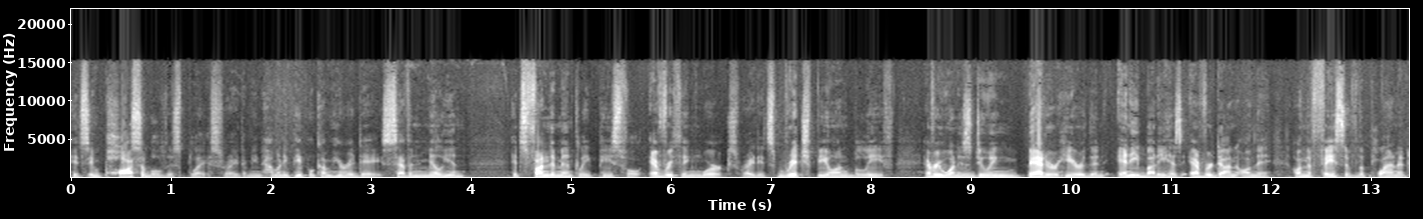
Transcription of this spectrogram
It's impossible, this place, right? I mean, how many people come here a day? Seven million? It's fundamentally peaceful. Everything works, right? It's rich beyond belief. Everyone is doing better here than anybody has ever done on the, on the face of the planet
